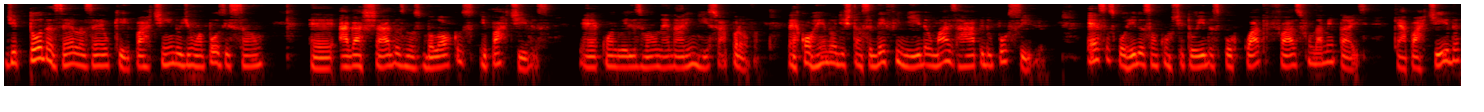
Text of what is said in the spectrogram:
de todas elas é o que? Partindo de uma posição é, agachadas nos blocos e partidas. É quando eles vão né, dar início à prova percorrendo a distância definida o mais rápido possível. Essas corridas são constituídas por quatro fases fundamentais, que é a partida,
